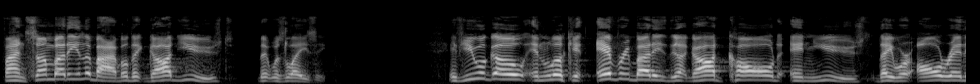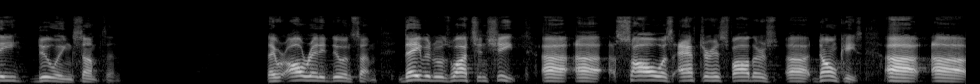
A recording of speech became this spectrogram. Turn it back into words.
Find somebody in the Bible that God used that was lazy. If you will go and look at everybody that God called and used, they were already doing something. They were already doing something. David was watching sheep. Uh, uh, Saul was after his father's uh, donkeys. Uh, uh,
